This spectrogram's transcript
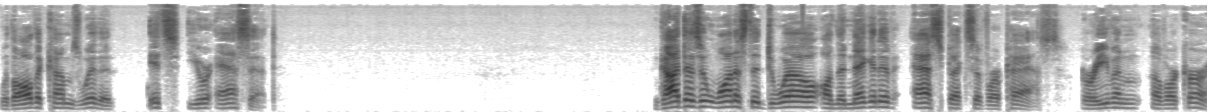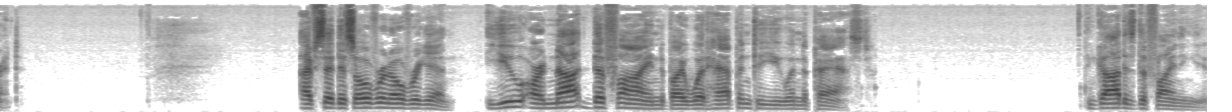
with all that comes with it, it's your asset. God doesn't want us to dwell on the negative aspects of our past or even of our current. I've said this over and over again. You are not defined by what happened to you in the past. God is defining you.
